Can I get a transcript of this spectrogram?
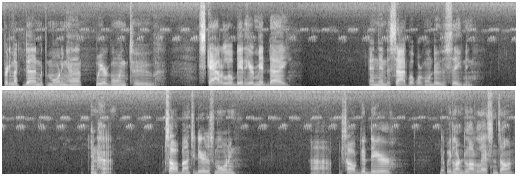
pretty much done with the morning hunt. We are going to scout a little bit here midday and then decide what we're going to do this evening and hunt. Saw a bunch of deer this morning. Uh, saw a good deer that we learned a lot of lessons on.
